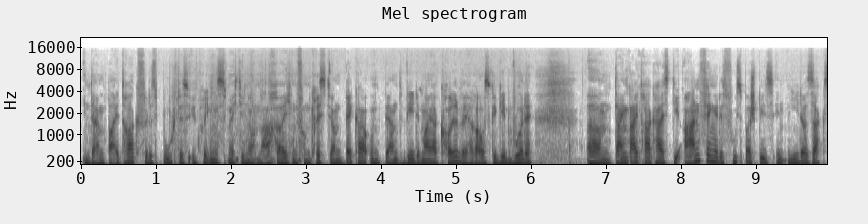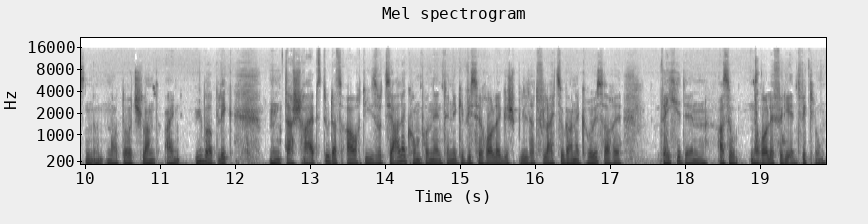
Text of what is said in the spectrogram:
In deinem Beitrag für das Buch, das übrigens möchte ich noch nachreichen, von Christian Becker und Bernd Wedemeyer-Kolbe herausgegeben wurde, ähm, dein Beitrag heißt Die Anfänge des Fußballspiels in Niedersachsen und Norddeutschland ein Überblick. Und da schreibst du, dass auch die soziale Komponente eine gewisse Rolle gespielt hat, vielleicht sogar eine größere. Welche denn? Also eine Rolle für die Entwicklung?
